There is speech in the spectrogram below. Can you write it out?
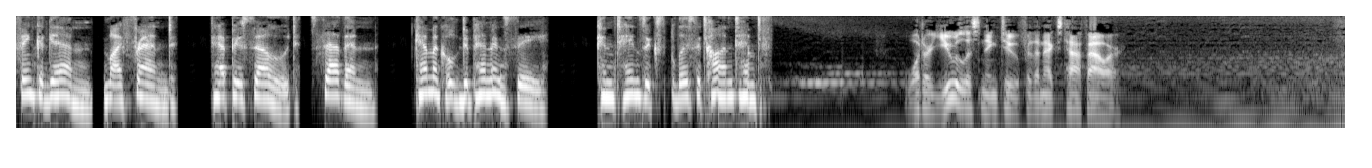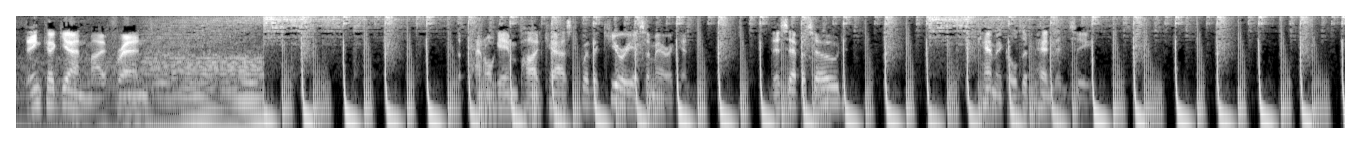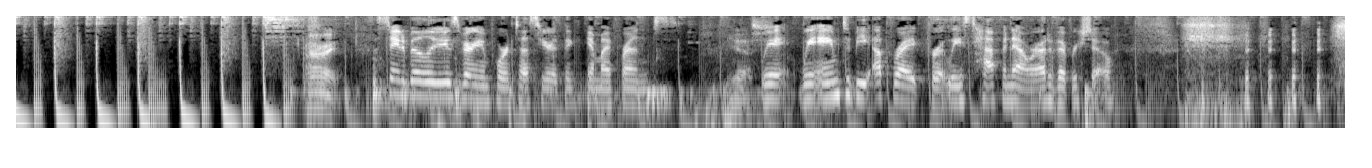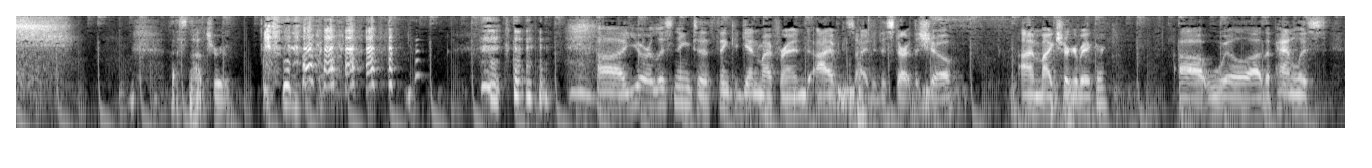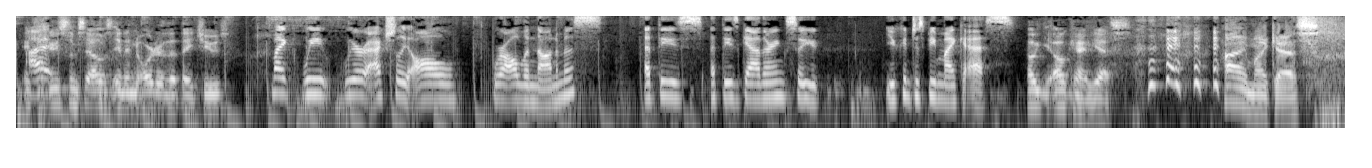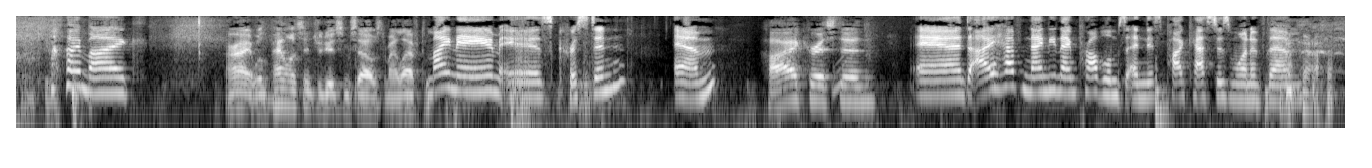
Think again, my friend. Episode 7 Chemical Dependency contains explicit content. What are you listening to for the next half hour? Think again, my friend. The Panel Game Podcast for the Curious American. This episode Chemical Dependency. All right. Sustainability is very important to us here at Think Again, my friends. Yes. We we aim to be upright for at least half an hour out of every show. That's not true. uh, you are listening to Think Again, my friend. I've decided to start the show. I'm Mike Sugarbaker. Uh, will uh, the panelists introduce themselves in an order that they choose? Mike, we we're actually all we're all anonymous at these at these gatherings, so you you can just be Mike S. Oh, okay, yes. Hi, Mike S. Hi, Mike. All right. Will the panelists introduce themselves to my left? My name is Kristen M. Hi, Kristen. And I have 99 problems, and this podcast is one of them.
